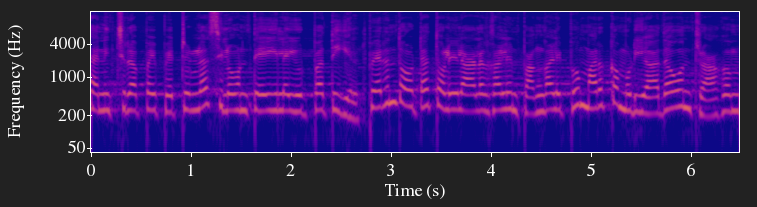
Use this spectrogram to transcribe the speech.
தனிச்சிறப்பை பெற்றுள்ள சிலோன் தேயிலை உற்பத்தியில் பெருந்தோட்ட தொழிலாளர்களின் பங்களிப்பு மறுக்க முடியாத ஒன்றாகும்.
